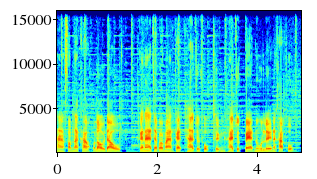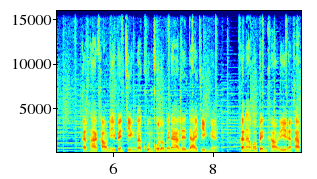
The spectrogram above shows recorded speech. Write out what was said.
ทางสำนักข่าวของเราเดา ก็น่าจะประมาณแพท 5.6 ถึง 5.8 นู่นเลยนะครับผมก็ถ้าข่าวนี้เป็นจริงและคุณโคโลเมนาเล่นได้จริงเนี่ย ก็นับว่าเป็นข่าวดีนะครับ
